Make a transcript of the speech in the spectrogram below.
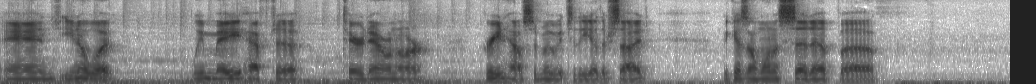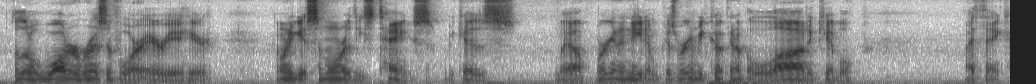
And you know what? We may have to tear down our greenhouse and move it to the other side because I want to set up uh, a little water reservoir area here. I want to get some more of these tanks because, well, we're going to need them because we're going to be cooking up a lot of kibble. I think.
